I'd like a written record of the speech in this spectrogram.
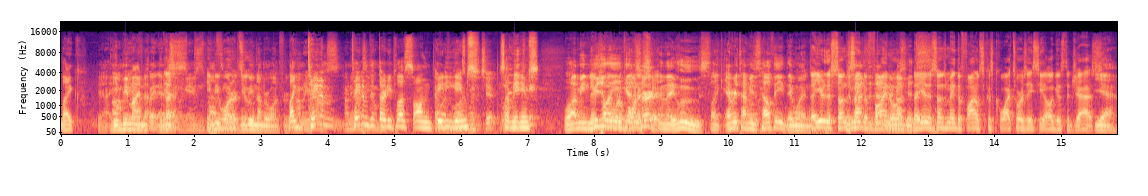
Like Yeah, Oh, he'd be oh, yeah, my he n- the best. game. He'd be one or two. He'd be number one for me. Like Tatum, rounds? How many Tatum did 30 plus on 80 games, most wins the chip. 70 games. Well, I mean, They usually probably he gets hurt and they lose. Like every time he's healthy, they win. That year the Suns Besides made the, the finals. Nuggets. That year the Suns made the finals because Kawhi tore his ACL against the Jazz. Yeah.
